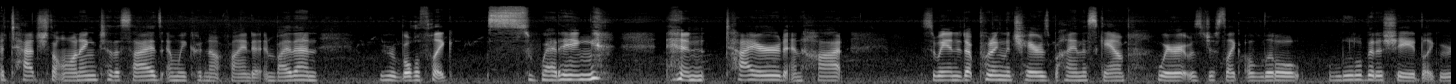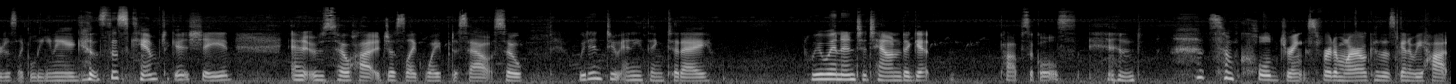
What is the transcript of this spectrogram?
attach the awning to the sides and we could not find it. And by then we were both like sweating and tired and hot. So we ended up putting the chairs behind the scamp where it was just like a little little bit of shade like we were just like leaning against this camp to get shade and it was so hot it just like wiped us out. So we didn't do anything today. We went into town to get popsicles and some cold drinks for tomorrow because it's going to be hot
